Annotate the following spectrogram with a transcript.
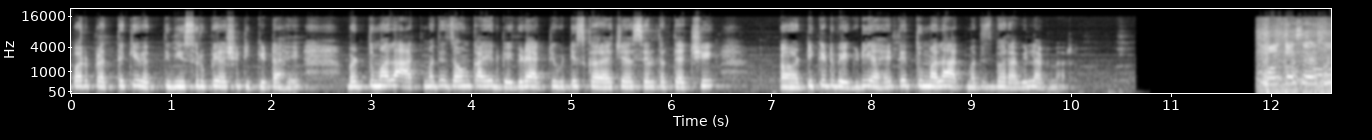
पर प्रत्येकी व्यक्ती वीस रुपये अशी तिकीट आहे. बट तुम्हाला आतमध्ये जाऊन काही वेगळ्या ॲक्टिव्हिटीज करायची असेल तर त्याची तिकीट वेगळी आहे ते तुम्हाला आतमध्येच भरावी लागणार. मग कसं आहे तू?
